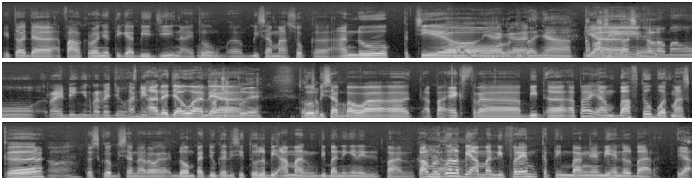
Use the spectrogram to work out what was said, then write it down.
Itu ada Velcro-nya tiga biji, nah itu eh, bisa masuk ke anduk kecil, Oh, ya lebih kan? banyak Ya. kalau mau riding yang rada jauhan ya Ada jauhan ya. Cocok tuh ya. Gue bisa bawa eh, apa ekstra bid eh, apa yang buff tuh buat masker. Oh. Terus gue bisa naruh dompet juga di situ lebih aman dibandingin yang di depan. Kalau menurut Ya. gue lebih aman di frame ketimbang yang di handlebar. Ya,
